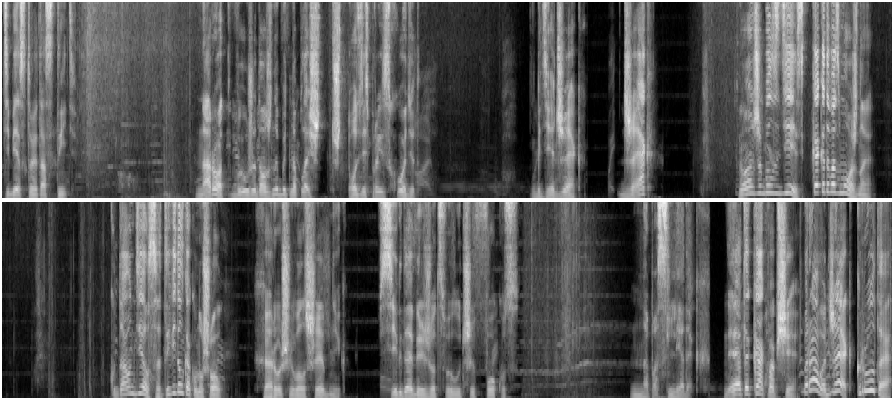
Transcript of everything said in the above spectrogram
тебе стоит остыть. Народ, вы уже должны быть на плащ... Что здесь происходит? Где Джек? Джек? Он же был здесь. Как это возможно? Куда он делся? Ты видел, как он ушел? Хороший волшебник всегда бережет свой лучший фокус. Напоследок. Это как вообще? Браво, Джек! Круто!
